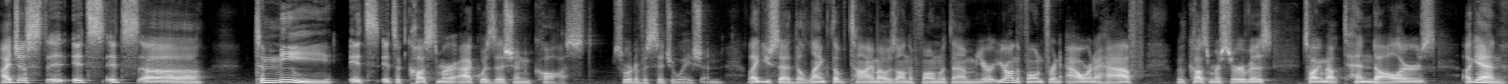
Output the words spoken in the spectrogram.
I just it, it's it's uh to me it's it's a customer acquisition cost sort of a situation. Like you said, the length of time I was on the phone with them, you're you're on the phone for an hour and a half with customer service talking about $10. Again,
